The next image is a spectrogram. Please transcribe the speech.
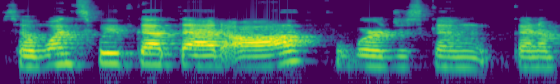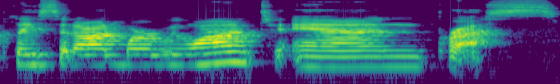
So once we've got that off, we're just going to place it on where we want and press.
